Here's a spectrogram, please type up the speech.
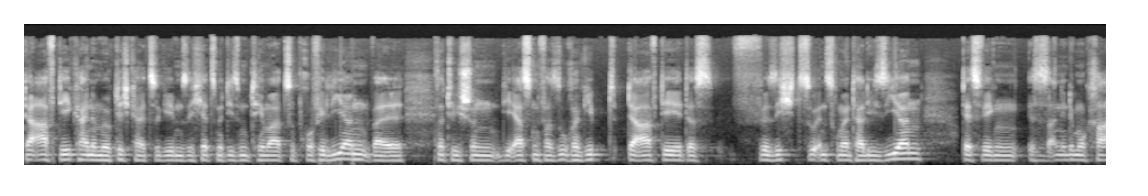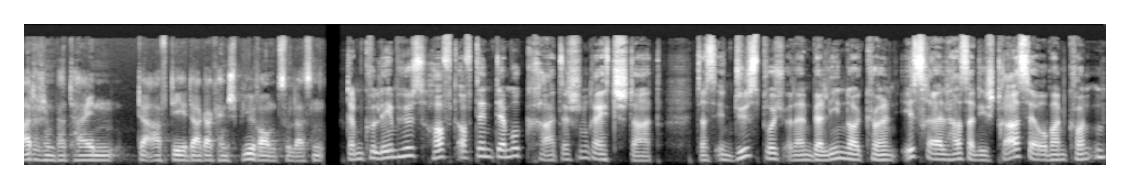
der AfD keine Möglichkeit zu geben, sich jetzt mit diesem Thema zu profilieren, weil es natürlich schon die ersten Versuche gibt, der AfD das für sich zu instrumentalisieren. Deswegen ist es an den demokratischen Parteien der AfD da gar keinen Spielraum zu lassen. Remco Lehmhüß hofft auf den demokratischen Rechtsstaat. Dass in Duisburg oder in Berlin-Neukölln Israel-Hasser die Straße erobern konnten,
